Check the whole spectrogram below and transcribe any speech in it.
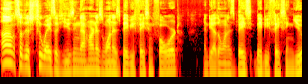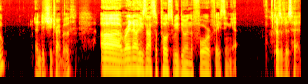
Um so there's two ways of using that harness. One is baby facing forward and the other one is base, baby facing you. and did she try both Uh right now he's not supposed to be doing the forward facing yet. because of his head?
